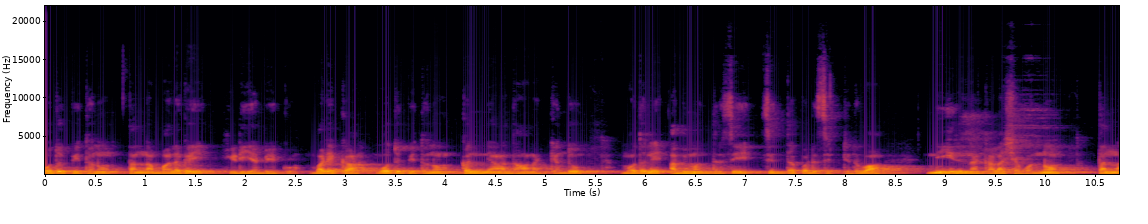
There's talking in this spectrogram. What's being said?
ವಧುಪಿತನು ತನ್ನ ಬಲಗೈ ಹಿಡಿಯಬೇಕು. ಬಳಿಕ ವಧುಪಿತನು ಕನ್ಯಾದಾನಕ್ಕೆಂದು ಮೊದಲೇ ಅಭಿಮಂತ್ರಿಸಿ ಸಿದ್ಧಪಡಿಸಿಟ್ಟಿರುವ ನೀರಿನ ಕಲಶವನ್ನು ತನ್ನ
